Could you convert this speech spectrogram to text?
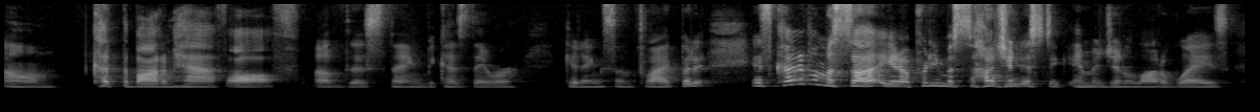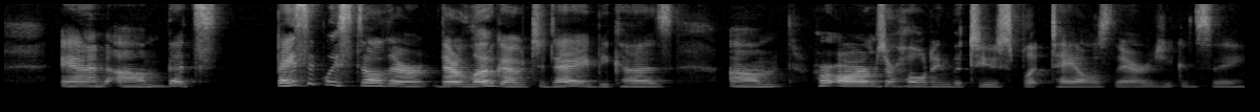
um, cut the bottom half off of this thing because they were getting some flack. But it, it's kind of a miso- you know pretty misogynistic image in a lot of ways, and um, that's basically still their their logo today because um, her arms are holding the two split tails there, as you can see.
